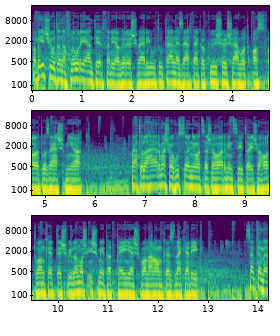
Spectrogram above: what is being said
A Bécsi úton a Flórián tér felé a Vörösvári út után lezárták a külső sávot aszfaltozás miatt. Mától a 3-as, a 28-as, a 37 és a 62-es villamos ismét a teljes vonalon közlekedik. Szeptember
